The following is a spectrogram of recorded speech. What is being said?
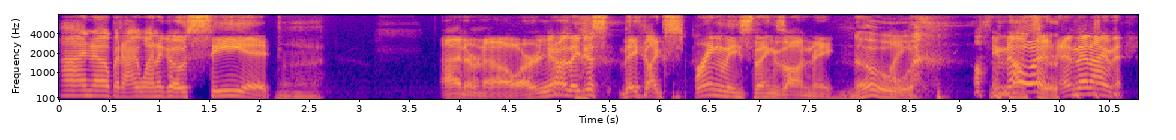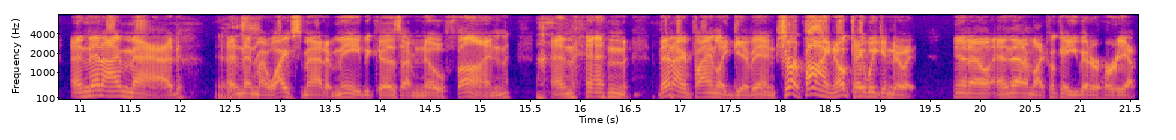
I know, but I want to go see it. Uh, I don't know. Or, you know, they just, they like spring these things on me. no. Like- I know it. And then I'm, and then I'm mad. Yes. And then my wife's mad at me because I'm no fun. And then, then I finally give in. Sure, fine. Okay, we can do it. You know, and then I'm like, okay, you better hurry up.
